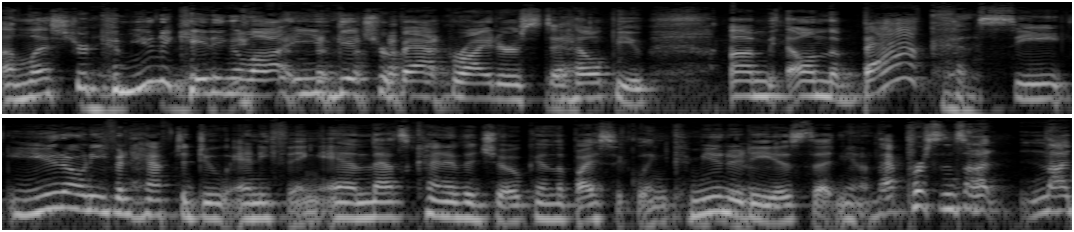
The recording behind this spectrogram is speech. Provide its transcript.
unless you're communicating a lot and you get your back riders to help you um, on the back Mm-hmm. seat you don't even have to do anything and that's kind of the joke in the bicycling community is that you know that person's not not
